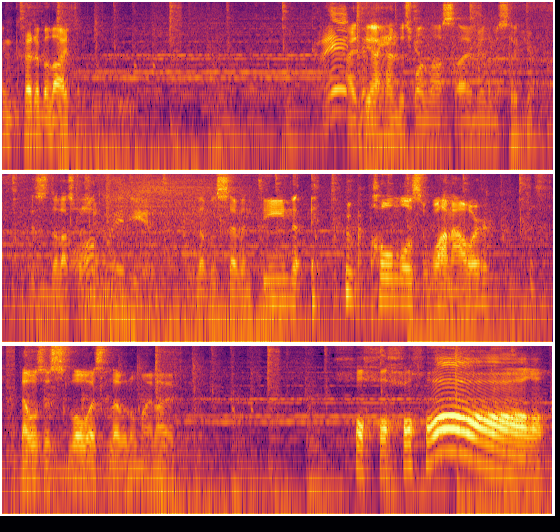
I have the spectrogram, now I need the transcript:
incredible item. I think I hand this one last. I made a mistake here. This is the last question. Level 17. It took almost one hour. That was the slowest level of my life. Ho ho ho ho!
